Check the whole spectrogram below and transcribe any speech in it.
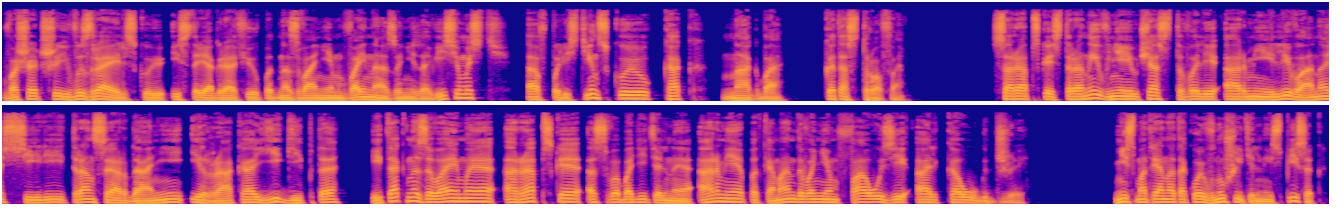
вошедший в израильскую историографию под названием «Война за независимость», а в палестинскую как «Нагба» — «Катастрофа». С арабской стороны в ней участвовали армии Ливана, Сирии, Трансиордании, Ирака, Египта и так называемая Арабская освободительная армия под командованием Фаузи Аль-Каугджи. Несмотря на такой внушительный список,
